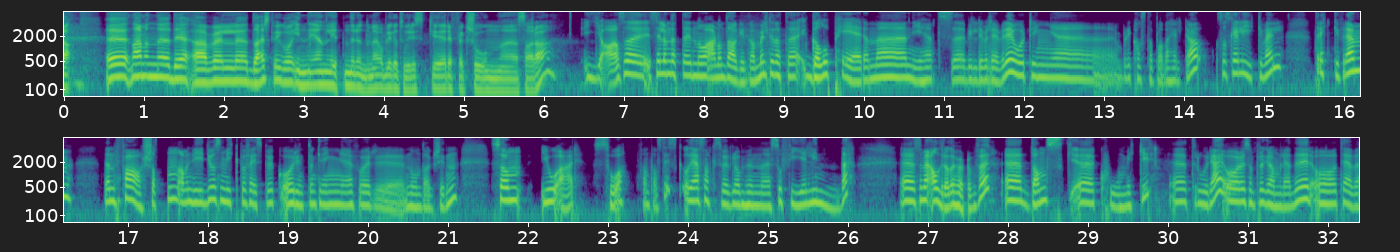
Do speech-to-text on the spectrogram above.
Ja. Eh, nei, men eh, det er vel eh, Der skal vi gå inn i en liten runde med obligatorisk eh, refleksjon, Sara. Ja, altså selv om dette nå er noen dager gammelt, i dette galopperende nyhetsbildet vi lever i, hvor ting eh, blir kasta på deg hele tida, så skal jeg likevel trekke frem den farsotten av en video som gikk på Facebook og rundt omkring for noen dager siden, som jo er så fantastisk. Og jeg snakker selvfølgelig om hun Sofie Linde. Eh, som jeg aldri hadde hørt om før. Eh, dansk eh, komiker, tror jeg, og liksom programleder og TV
